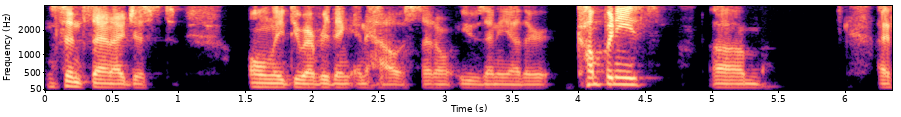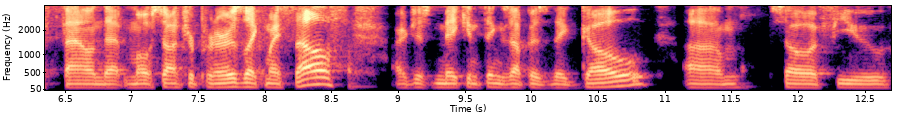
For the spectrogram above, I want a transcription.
and since then i just only do everything in house i don't use any other companies um, I've found that most entrepreneurs like myself are just making things up as they go. Um, so if you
